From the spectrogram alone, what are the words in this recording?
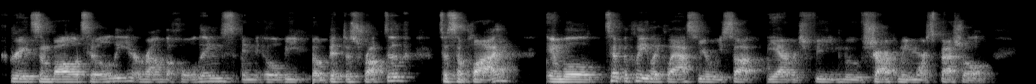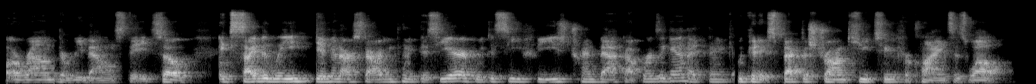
create some volatility around the holdings and it'll be a bit disruptive to supply. And we'll typically, like last year, we saw the average fee move sharply more special around the rebalance date. So excitedly, given our starting point this year, if we could see fees trend back upwards again, I think we could expect a strong Q2 for clients as well.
